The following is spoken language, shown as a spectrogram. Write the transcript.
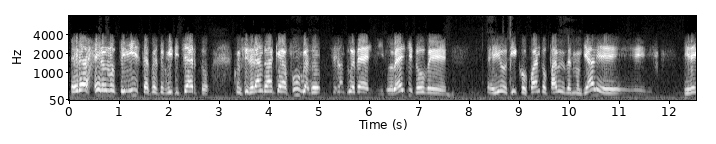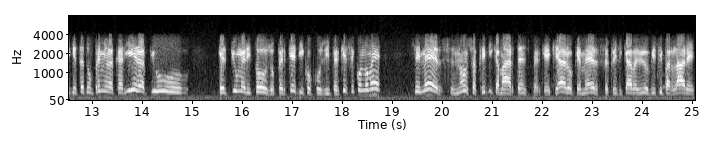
Era, era, un ottimista questo qui di certo, considerando anche la fuga dove c'erano due belgi, due belgi dove eh, io dico quando parlo del mondiale eh, direi che è stato un premio alla carriera più, che è il più meritoso. Perché dico così? Perché secondo me se Mers non sacrifica Martens, perché è chiaro che Mers sacrificava, io l'ho visto parlare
